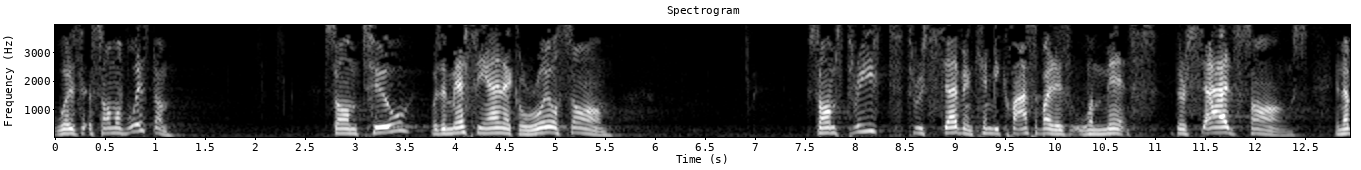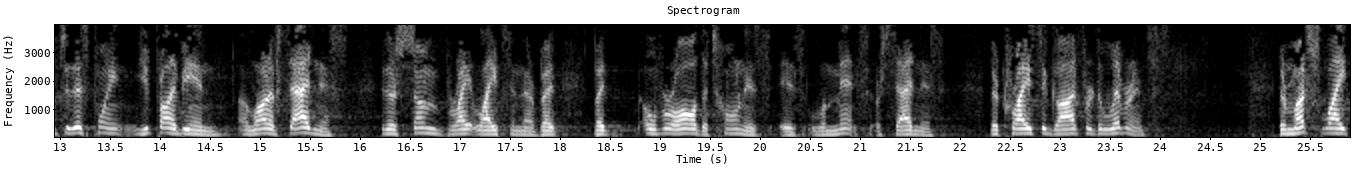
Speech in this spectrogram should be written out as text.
was a psalm of wisdom. Psalm 2 was a messianic, a royal psalm Psalms 3 through 7 can be classified as laments. They're sad songs. And up to this point, you'd probably be in a lot of sadness. There's some bright lights in there, but, but overall, the tone is, is lament or sadness. They're cries to God for deliverance. They're much like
